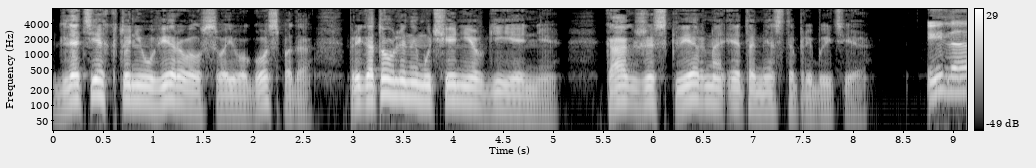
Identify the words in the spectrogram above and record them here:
Для тех, кто не уверовал в своего Господа, приготовлены мучения в гиенне. Как же скверно это место прибытия! إذا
